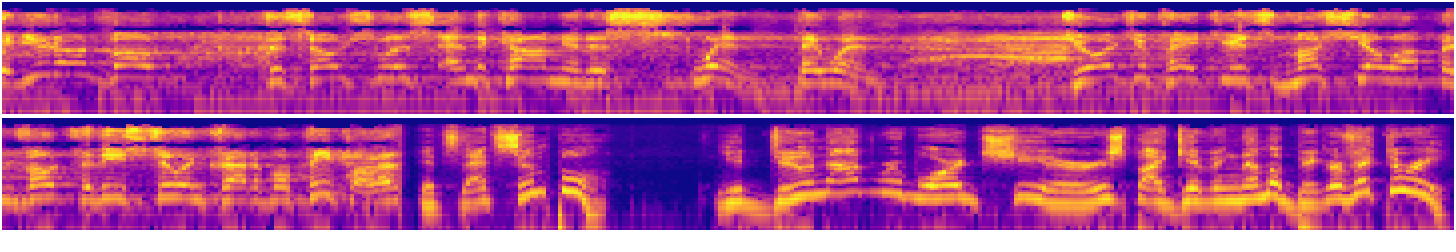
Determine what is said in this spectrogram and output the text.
If you don't vote, the socialists and the communists win. They win. Georgia patriots must show up and vote for these two incredible people. It's that simple. You do not reward cheaters by giving them a bigger victory.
